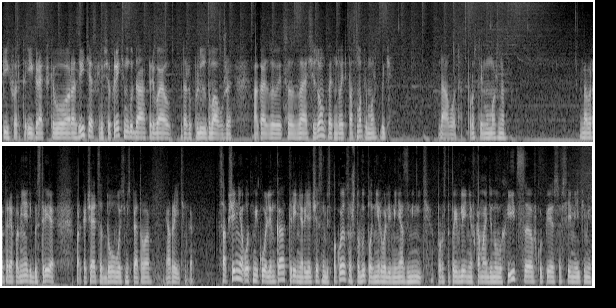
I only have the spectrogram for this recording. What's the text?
Пикфорд и график его развития, скорее всего, к рейтингу, да, прибавил даже плюс 2 уже, оказывается, за сезон, поэтому давайте посмотрим, может быть, да, вот, просто ему можно на вратаря поменять и быстрее прокачается до 85 рейтинга. Сообщение от Миколенко. Тренер, я честно беспокоился, что вы планировали меня заменить. Просто появление в команде новых лиц э, в купе со всеми этими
